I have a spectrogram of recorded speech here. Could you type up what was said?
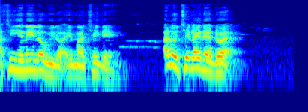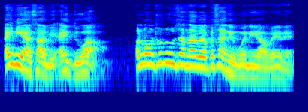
အစီရင်လေးလုပ်ပြီးတော့အိမ်မှာချိတ်တယ်အဲ့လိုချိတ်လိုက်တဲ့အတွက်အဲ့နေရာစပြီးအဲ့ तू ကအလွန်ထူးထူးဆန်းဆန်းပဲပတ်စံနေဝင်နေတာပဲတဲ့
